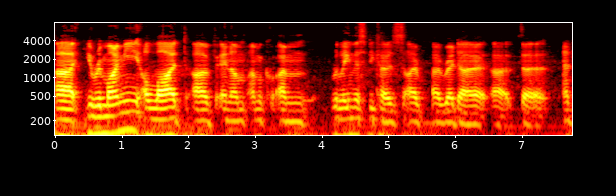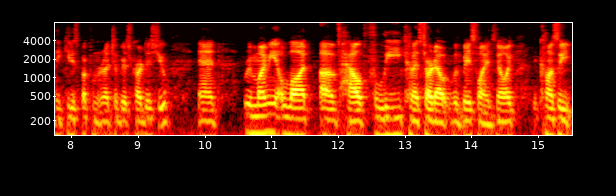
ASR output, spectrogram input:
Uh, you remind me a lot of, and I'm I'm I'm relating this because I I read uh, uh, the Anthony Kiedis book from Red Chili Bears Scar Tissue, and remind me a lot of how Flea kind of started out with bass lines. You know, like constantly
